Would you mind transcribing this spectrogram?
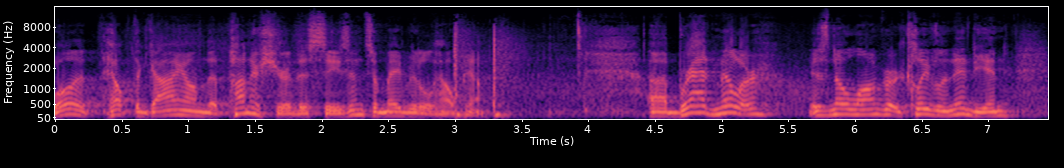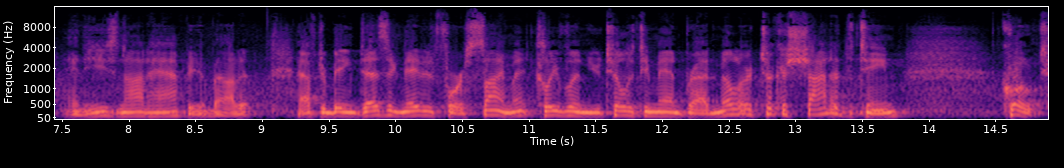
Well, it helped the guy on the Punisher this season, so maybe it'll help him. Uh, Brad Miller is no longer a Cleveland Indian, and he's not happy about it. After being designated for assignment, Cleveland utility man Brad Miller took a shot at the team. Quote,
